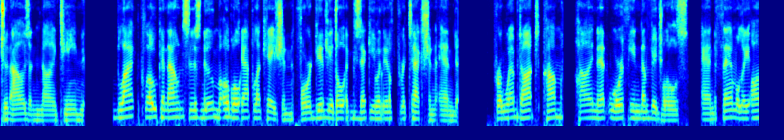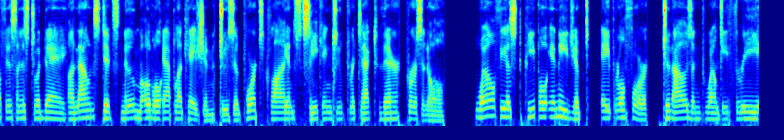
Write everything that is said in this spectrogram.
2019. Black Cloak announces new mobile application for digital executive protection and ProWeb.com, high net worth individuals and family offices today announced its new mobile application to support clients seeking to protect their personal wealthiest people in Egypt, April 4, 2023.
